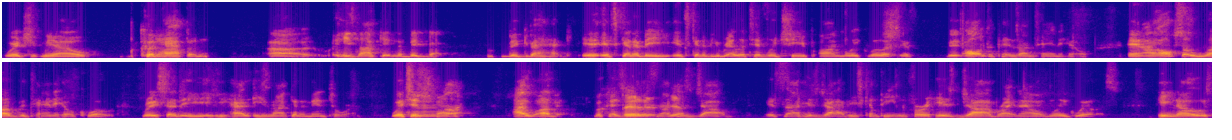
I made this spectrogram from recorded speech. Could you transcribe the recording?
which you know could happen. Uh, he's not getting a big bag. Big bag. It, it's gonna be it's gonna be relatively cheap on Malik Willis. If it all depends on Tannehill, and I also love the Tannehill quote where he said he he has he's not gonna mentor him, which is mm. fine. I love it because you know, it's not yeah. his job. It's not his job. He's competing for his job right now with Malik Willis. He knows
